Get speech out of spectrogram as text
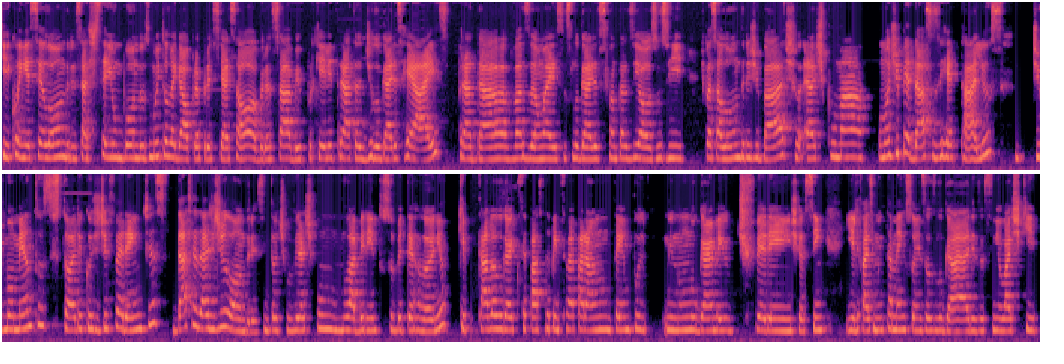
que conhecer Londres acho que seria um bônus muito legal para apreciar essa obra, sabe? Porque ele trata de lugares reais para dar vazão a esses lugares fantasiosos e tipo essa Londres de baixo é tipo uma um monte de pedaços e retalhos de momentos históricos diferentes da cidade de Londres. Então tipo vira tipo um labirinto subterrâneo que cada lugar que você passa de repente você vai parar num tempo em um lugar meio diferente assim, e ele faz muitas menções aos lugares assim. Eu acho que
